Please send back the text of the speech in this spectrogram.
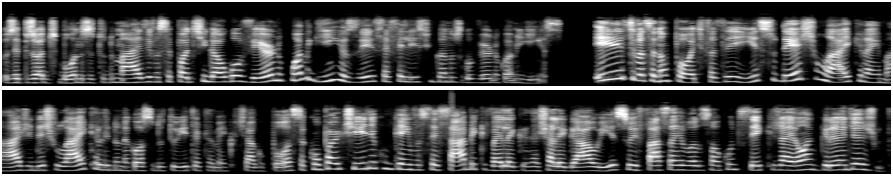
os episódios bônus e tudo mais. E você pode xingar o governo com amiguinhos e ser feliz xingando os governos com amiguinhos. E se você não pode fazer isso, deixa um like na imagem, deixa o like ali no negócio do Twitter também que o Thiago posta, compartilhe com quem você sabe que vai achar legal isso e faça a revolução acontecer, que já é uma grande ajuda.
